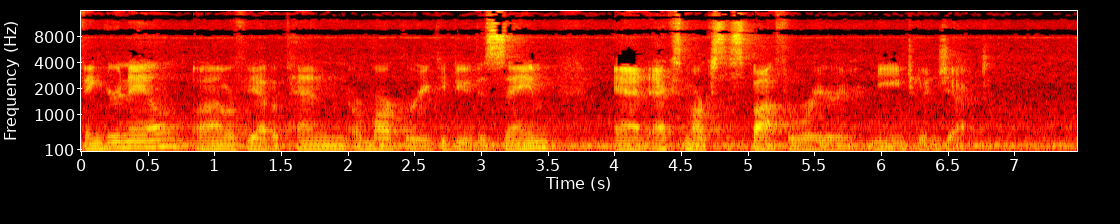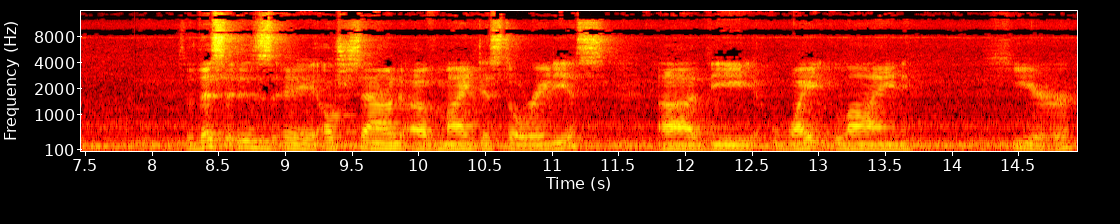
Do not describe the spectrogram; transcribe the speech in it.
fingernail, uh, or if you have a pen or marker, you could do the same. And X marks the spot for where you're needing to inject. So this is a ultrasound of my distal radius. Uh, the white line here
